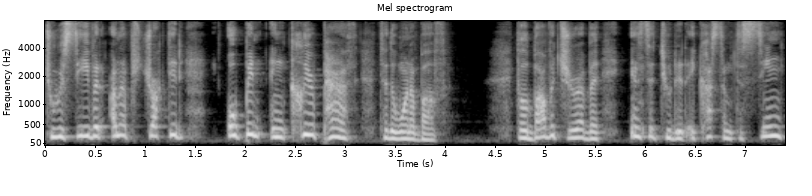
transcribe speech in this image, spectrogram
to receive an unobstructed, open, and clear path to the one above. The Lubavitcher Rebbe instituted a custom to sing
